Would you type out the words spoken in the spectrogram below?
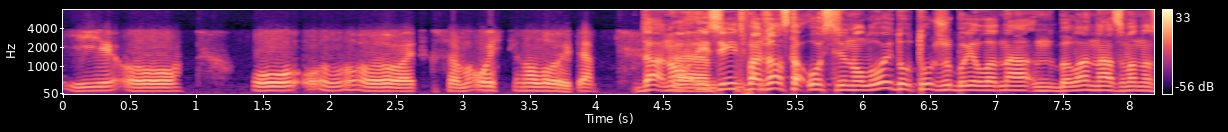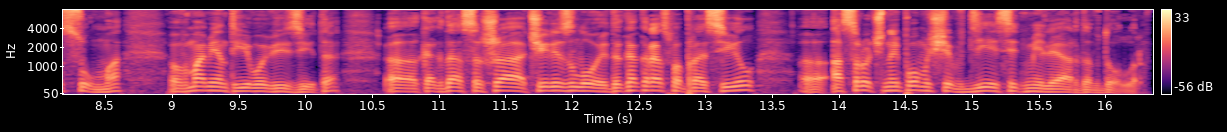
и у, у, у, у Остина Ллойда. Да, но э, извините, пожалуйста, Остину Ллойду тут же была, на, была названа сумма в момент его визита, э, когда США через Ллойда как раз попросил э, о срочной помощи в 10 миллиардов долларов.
